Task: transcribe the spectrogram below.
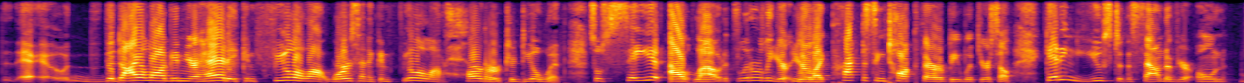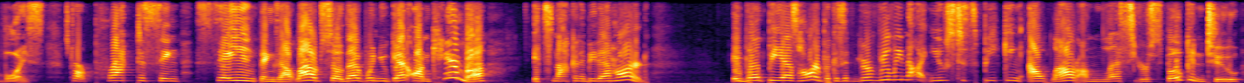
the dialogue in your head, it can feel a lot worse and it can feel a lot harder to deal with. So say it out loud. It's literally you're, you're like practicing talk therapy with yourself, getting used to the sound of your own voice. Start practicing saying things out loud so that when you get on camera, it's not going to be that hard. It won't be as hard because if you're really not used to speaking out loud unless you're spoken to,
